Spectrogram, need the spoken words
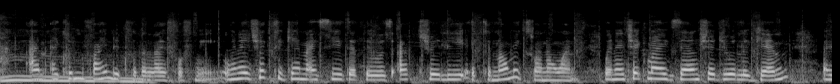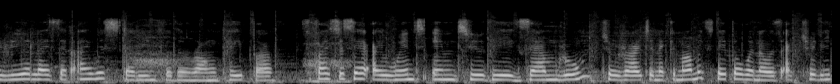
And I couldn't find it for the life of me. When I checked again, I see that there was actually economics 101. When I checked my exam schedule again, I realized that I was studying for the wrong paper. Suffice to say, I went into the exam room to write an economics paper when I was actually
